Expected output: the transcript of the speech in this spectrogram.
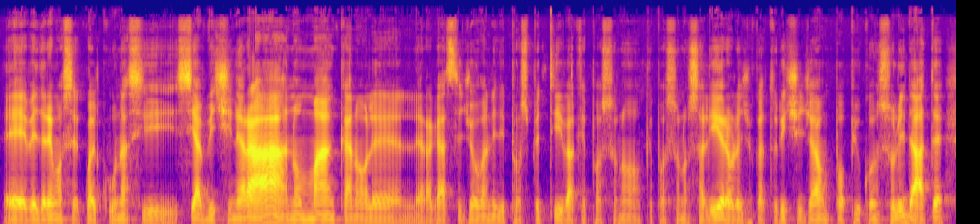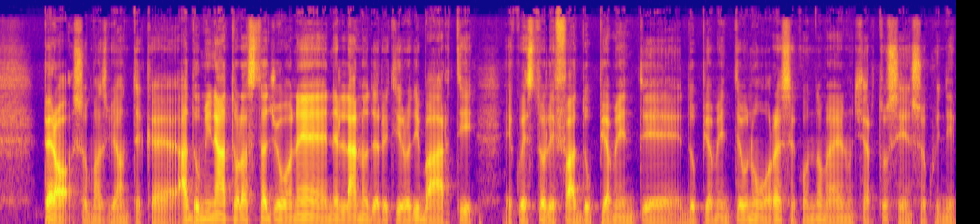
e vedremo se qualcuna si, si avvicinerà, non mancano le, le, ragazze giovani di prospettiva che possono, che possono salire o le giocatrici già un po' più consolidate, però insomma Sviontek ha dominato la stagione nell'anno del ritiro di Barti e questo le fa doppiamente, doppiamente onore secondo me in un certo senso, quindi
